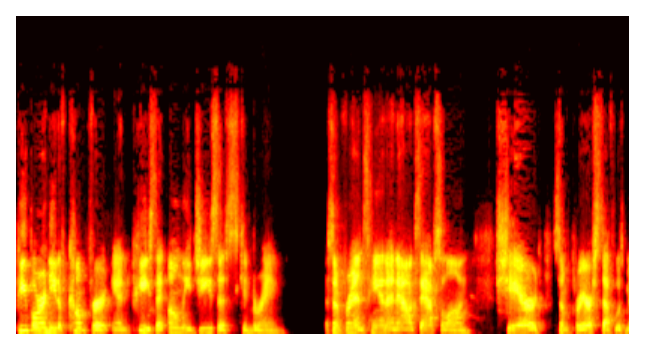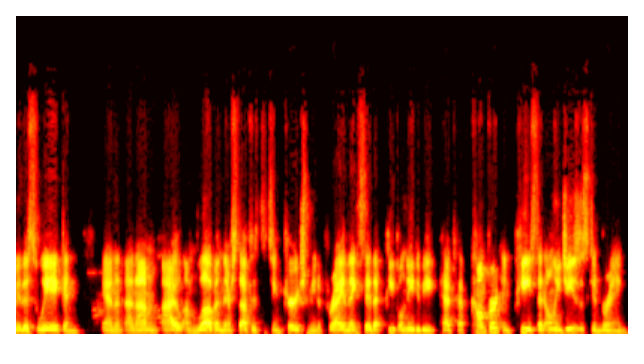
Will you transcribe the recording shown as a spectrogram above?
People are in need of comfort and peace that only Jesus can bring some friends, Hannah and Alex Absalom, shared some prayer stuff with me this week, and and and I'm I, am i am loving their stuff. It's, it's encouraged me to pray, and they say that people need to be have to have comfort and peace that only Jesus can bring.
